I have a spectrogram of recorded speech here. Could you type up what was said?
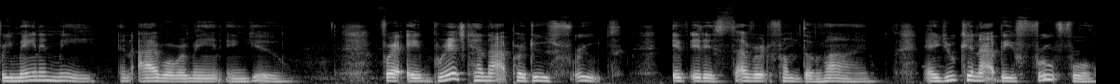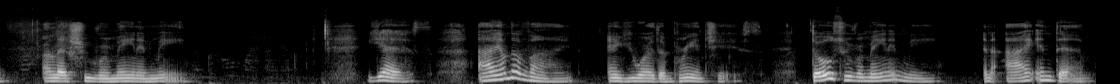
Remain in me, and I will remain in you. For a branch cannot produce fruit if it is severed from the vine, and you cannot be fruitful unless you remain in me. Yes, I am the vine, and you are the branches. Those who remain in me, and I in them,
